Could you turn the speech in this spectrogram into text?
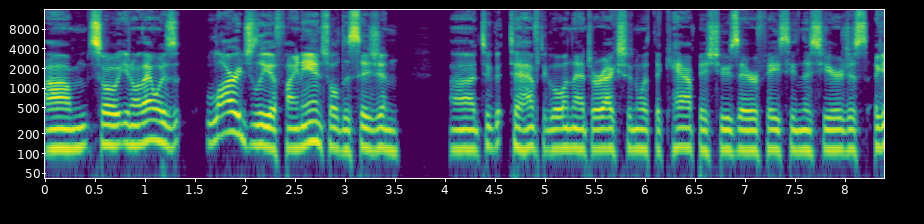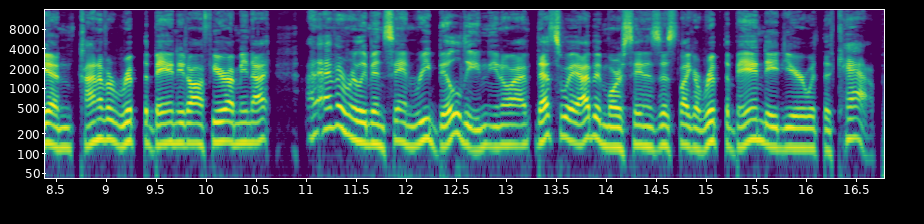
Um, so you know that was largely a financial decision uh, to to have to go in that direction with the cap issues they were facing this year. Just again, kind of a rip the band-aid off year. I mean, I I haven't really been saying rebuilding. You know, I, that's the way I've been more saying is this like a rip the band-aid year with the cap.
